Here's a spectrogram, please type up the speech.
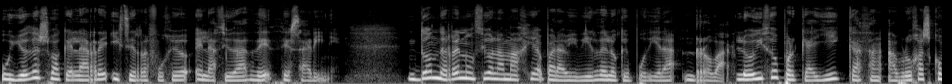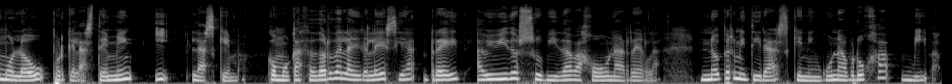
huyó de su aquelarre y se refugió en la ciudad de Cesarine donde renunció a la magia para vivir de lo que pudiera robar. Lo hizo porque allí cazan a brujas como Lowe porque las temen y las queman. Como cazador de la iglesia, Reid ha vivido su vida bajo una regla. No permitirás que ninguna bruja viva.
